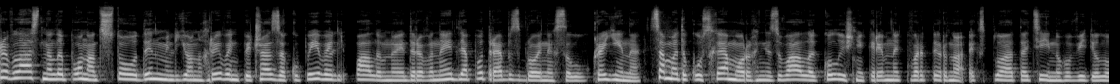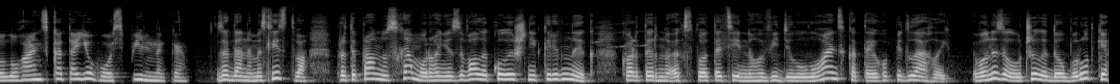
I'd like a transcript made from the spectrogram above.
Привласнили понад 101 мільйон гривень під час закупівель паливної деревини для потреб збройних сил України. Саме таку схему організували колишній керівник квартирно-експлуатаційного відділу Луганська та його спільники. За даними слідства, протиправну схему організували колишній керівник квартирно-експлуатаційного відділу Луганська та його підлеглий. Вони залучили до оборудки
